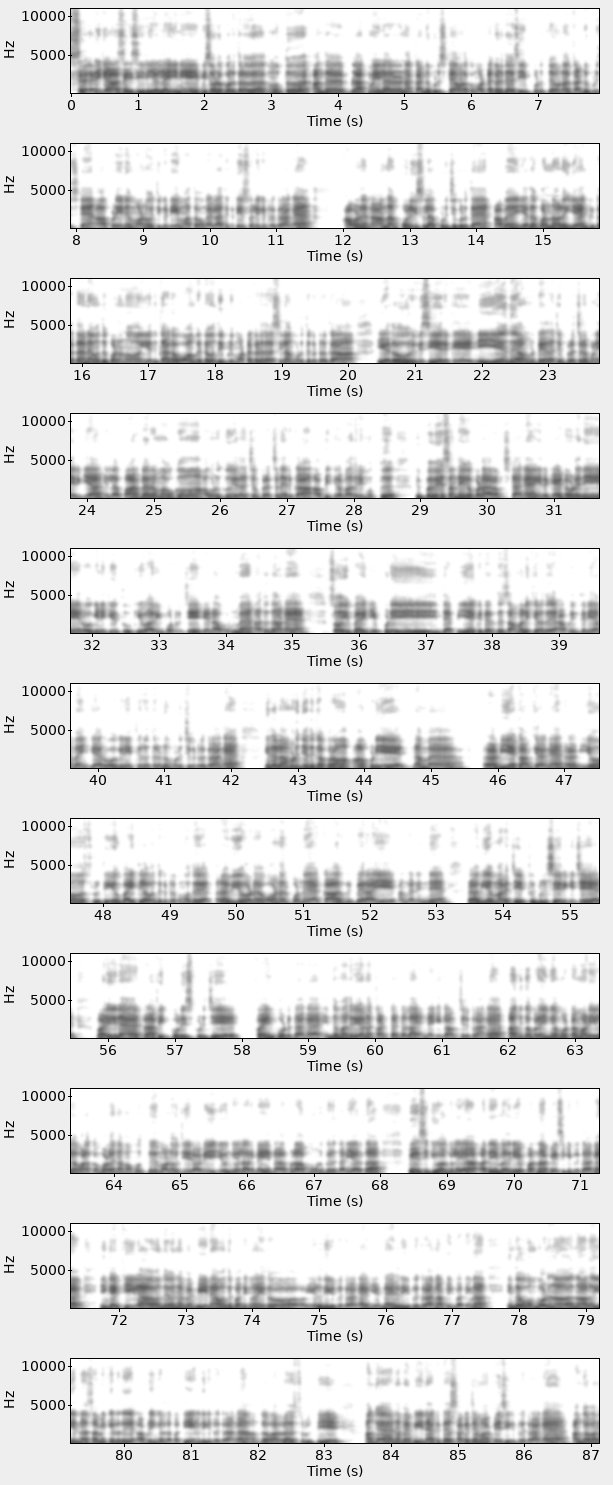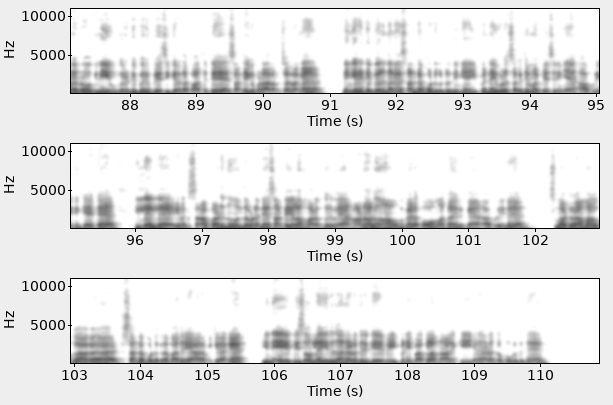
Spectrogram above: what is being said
சிறுகடிக்க ஆசை சீரியல்ல இனிய எபிசோட பொறுத்தளவு முத்து அந்த பிளாக்மெயிலரை நான் கண்டுபிடிச்சிட்டேன். உனக்கு மொட்டை கடுதாசி பிடிச்சவன கண்டுபிடிச்சிட்டேன் அப்படின்னு மனோஜ்கிட்டையும் மற்றவங்க எல்லாத்துக்கிட்டையும் சொல்லிக்கிட்டு இருக்கிறாங்க. அவனை நான் தான் போலீஸ்ல பிடிச்சி கொடுத்தேன். அவன் எதை பண்ணாலும் என்கிட்ட தானே வந்து பண்ணணும். எதுக்காக உன்கிட்ட வந்து இப்படி மொட்டை கடுதாசிலாம் கொடுத்துக்கிட்டு இருக்கான்? ஏதோ ஒரு விஷயம் இருக்கு. நீ ஏது அவங்ககிட்ட ஏதாச்சும் பிரச்சனை பண்ணியிருக்கியா? இல்ல பார்லர் அம்மாவுக்கும் அவனுக்கும் ஏதாச்சும் பிரச்சனை இருக்கா? அப்படிங்கிற மாதிரி முத்து இப்பவே சந்தேகப்பட ஆரம்பிச்சிட்டாங்க. இதை கேட்ட உடனே ரோகிணிக்கு தூக்கி வாரி போட்டுருச்சு. ஏன்னா உண்மை அதுதானே. ஸோ இப்போ எப்படி இந்த பிஏ கிட்ட இருந்து சமாளிக்கிறது அப்படின்னு தெரியாமல் இங்கே ரோகிணி திரு திருன்னு முழிச்சுக்கிட்டு இருக்கிறாங்க. இதெல்லாம் முடிஞ்சதுக்கப்புறம் அப்படியே நம்ம ரவியை காமிக்கிறாங்க. ரவியும் ஸ்ருதியும் பைக்கில் வந்துக்கிட்டு இருக்கும்போது ரவியோட ஓனர் பொண்ணு கார் ரிப்பேர் ஆகி அங்கே நின்று ரவியை மறைச்சி ட்ரிபிள்ஸ் ஏறிக்கிச்சு. வழியில் டிராஃபிக் போலீஸ் பிடிச்சி ஃபைன் போட்டுட்டாங்க. இந்த மாதிரியான கண்டென்ட் எல்லாம் இன்னைக்கு காமிச்சிருக்கிறாங்க. அதுக்கப்புறம் இங்க மொட்டை மாடியில வழக்கம் போல நம்ம முத்து மனோஜி ரவி இவங்க எல்லாருமே நார்மலா மூணு பேரும் தனியா இருந்தா பேசிக்குவாங்க இல்லையா? அதே மாதிரியே ஃபன்னா பேசிக்கிட்டு இருக்காங்க. இங்க கீழே வந்து நம்ம மீனா வந்து பாத்தீங்கன்னா ஏதோ எழுதிக்கிட்டு இருக்கிறாங்க. என்ன எழுதிக்கிட்டு இருக்கிறாங்க அப்படின்னு பாத்தீங்கன்னா இந்த ஒன்பது நாள் நாளும் என்ன சமைக்கிறது அப்படிங்கிறத பத்தி எழுதிக்கிட்டு இருக்கிறாங்க. அங்க வர்ற ஸ்ருதி அங்கே நம்ம மீனா கிட்ட சகஜமாக பேசிக்கிட்டு இருக்கிறாங்க. அங்கே வர்ற ரோகிணி இவங்க ரெண்டு பேரும் பேசிக்கிறத பார்த்துட்டு சந்தேகப்பட ஆரம்பிச்சிடுறாங்க. நீங்கள் ரெண்டு பேரும் தானே சண்டை போட்டுக்கிட்டு இருந்தீங்க. இப்போ என்ன இவ்வளோ சகஜமாக பேசுகிறீங்க அப்படின்னு கேட்க இல்லை இல்லை. எனக்கு சாப்பாடுன்னு வந்த உடனே சண்டையெல்லாம் மறந்துடுவேன் ஆனாலும் அவங்க மேலே கோபமாக தான் இருக்கேன். அப்படின்னு சும்மா ட்ராமாவுக்காக சண்டை போட்டுக்கிற மாதிரி ஆரம்பிக்கிறாங்க. இன்னும் எபிசோடில் இதுதான் நடந்திருக்கு. வெயிட் பண்ணி பார்க்கலாம். நாளைக்கு என்ன நடக்க போகுதுன்னு.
